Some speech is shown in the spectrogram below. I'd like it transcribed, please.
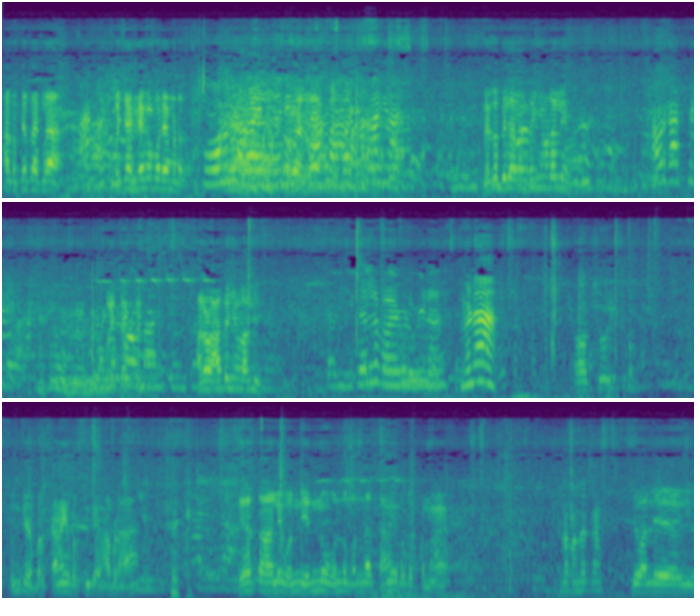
ಹಾಕೋ ತೆಗ್ದು ಹಾಕ್ಲಾ ಬಜಾಜ್ ಮೇಕಪ್ ಅವ್ರು ಏನು ಮಾಡೋದು? ಪರವಾಗಿಲ್ವಾ ಮೇಕಪ್ ಇಲ್ಲ ನನ್ನ ತಂಗಿ ನೋಡಲ್ಲಿ. ಅಲ್ಲ ಆ ತಂಗಿ ನೋಡು ಅಲ್ಲಿ. ಸುಮ್ಕಿರ ಬರ್ ತಾನಾಗೆ ಬರ್ ಸುಮ್ಕಿರ ಆಬಿಡ ಸೇರ್ತಾ ಅಲ್ಲಿ ಒಂದು ಹೆಣ್ಣು ಒಂದು ಮಣ್ಣ ತಾನಾಗೆ ಬರ್ಬೇಕಮ್ಮ ನೀವು ಅಲ್ಲಿ ಈಗ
